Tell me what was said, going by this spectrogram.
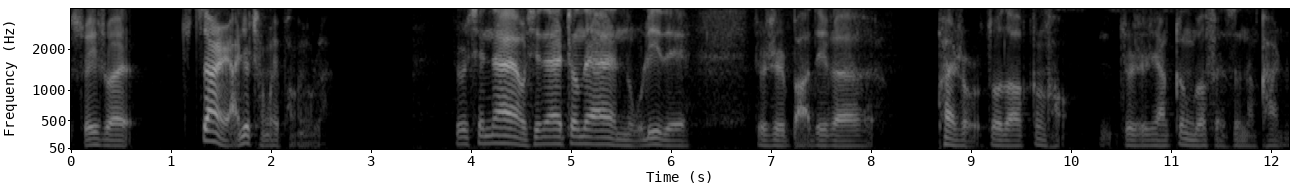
所以说自然而然就成为朋友了。就是现在，我现在正在努力的，就是把这个快手做到更好。就是让更多粉丝能看着。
